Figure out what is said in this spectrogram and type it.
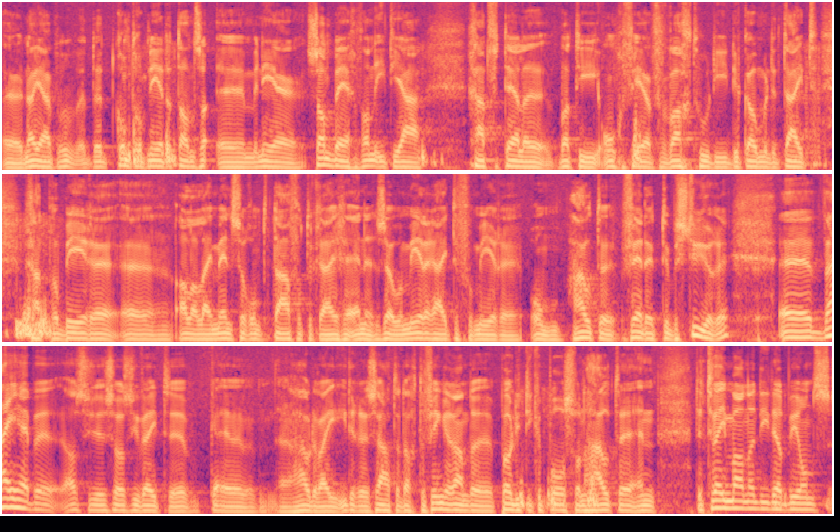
eh, nou ja, het komt erop neer dat dan eh, meneer Sandbergen van de ITA gaat vertellen wat hij ongeveer verwacht, hoe hij de komende tijd gaat proberen eh, allerlei mensen rond de tafel te krijgen en zo een meerderheid te formeren om Houten verder te besturen. Wij hebben, als zoals u weet, houden wij iedere zaterdag de vinger aan de politieke pols van Houten. En de twee mannen die dat bij ons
